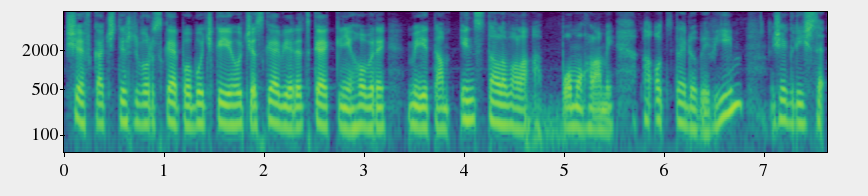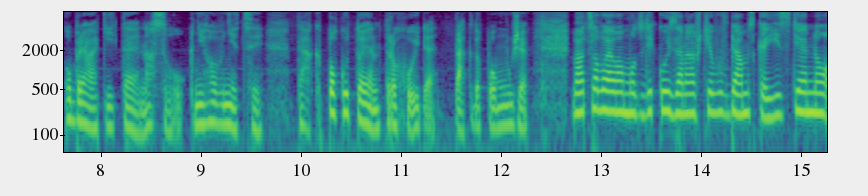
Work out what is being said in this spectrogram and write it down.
šéfka čtyřdvorské pobočky jeho české vědecké knihovny, mi ji tam instalovala a pomohla mi. A od té doby vím, že když se obrátíte na svou knihovnici, tak pokud to jen trochu jde, tak to pomůže. Václavo, já vám moc děkuji za návštěvu v dámské jízdě, no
